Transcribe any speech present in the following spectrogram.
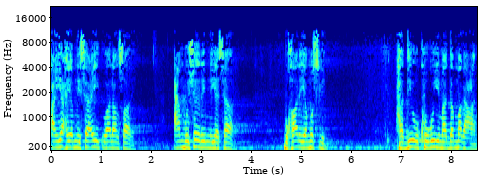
can yaxya bni saciid walansaari can bushayr bni yasaar bukhaari iyo muslim haddii uu kugu yimaado magacan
